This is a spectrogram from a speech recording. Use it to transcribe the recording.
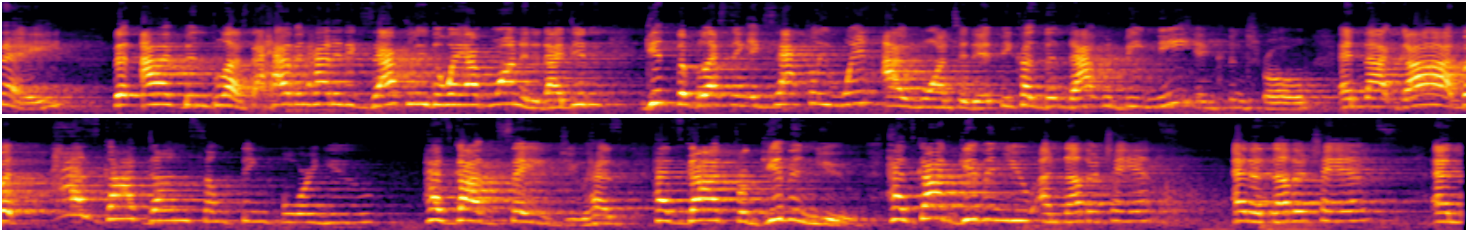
say that I've been blessed. I haven't had it exactly the way I've wanted it. I didn't get the blessing exactly when I wanted it because then that would be me in control and not God. But has God done something for you? Has God saved you? Has, has God forgiven you? Has God given you another chance and another chance? And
